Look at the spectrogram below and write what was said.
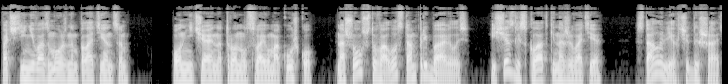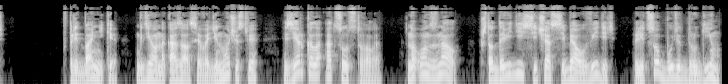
почти невозможным полотенцем. Он нечаянно тронул свою макушку, нашел, что волос там прибавилось. Исчезли складки на животе. Стало легче дышать. В предбаннике, где он оказался в одиночестве, зеркало отсутствовало. Но он знал, что доведись сейчас себя увидеть, лицо будет другим.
